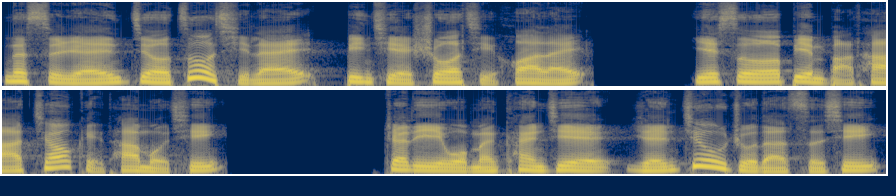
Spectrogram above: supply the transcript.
那死人就坐起来，并且说起话来。耶稣便把他交给他母亲。这里我们看见人救主的慈心，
